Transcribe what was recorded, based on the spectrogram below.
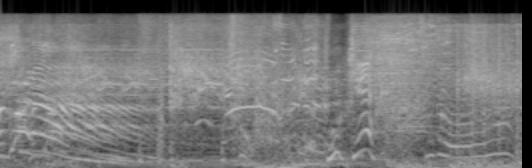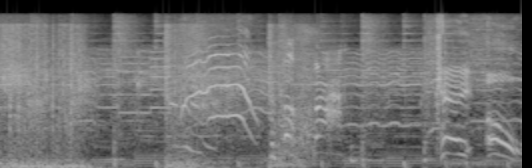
Agora! O quê? KO!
